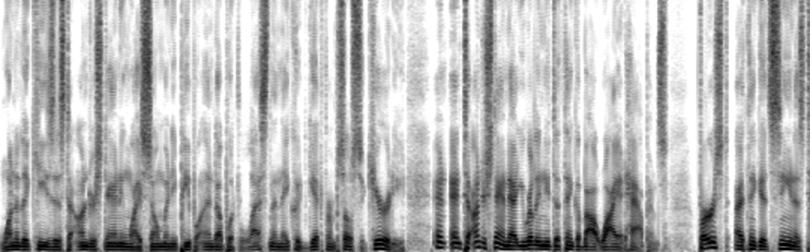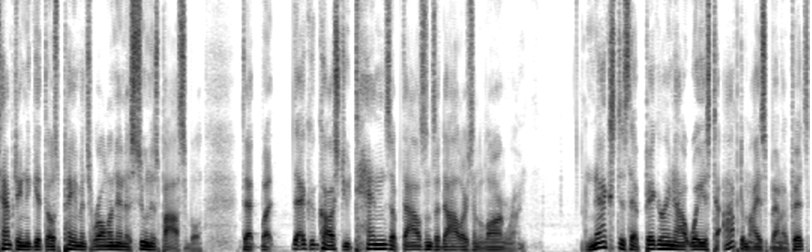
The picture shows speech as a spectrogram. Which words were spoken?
one of the keys is to understanding why so many people end up with less than they could get from Social Security. And, and to understand that, you really need to think about why it happens. First, I think it's seen as tempting to get those payments rolling in as soon as possible. That, but that could cost you tens of thousands of dollars in the long run. Next is that figuring out ways to optimize benefits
